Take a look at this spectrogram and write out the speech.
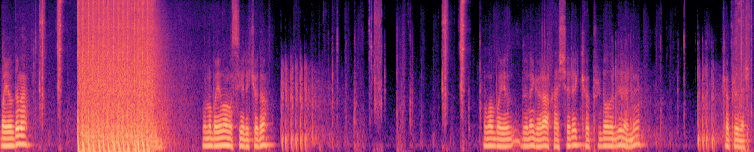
Bayıldı mı? Onun bayılmaması gerekiyordu. Ama bayıldığına göre arkadaşları köprüde olabilirler mi? Köprüler.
